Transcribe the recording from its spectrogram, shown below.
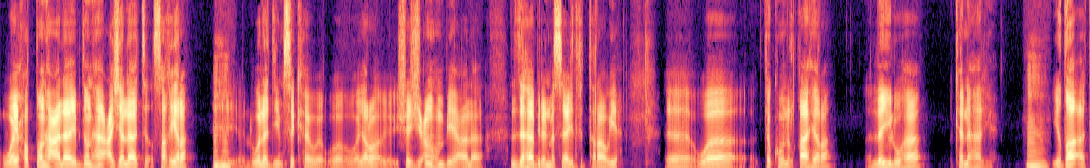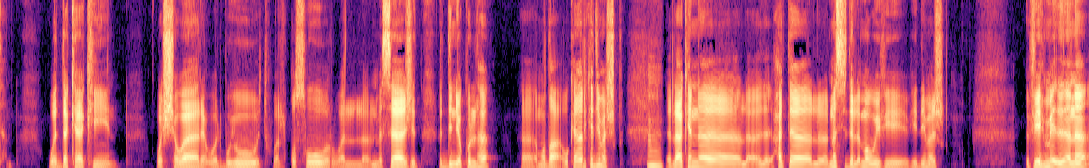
ويحطونها على يبدونها عجلات صغيرة. الولد يمسكها ويشجعونهم بها على الذهاب إلى المساجد في التراويح. آه، وتكون القاهرة ليلها كنهارها. إضاءة والدكاكين والشوارع والبيوت والقصور والمساجد. الدنيا كلها آه، مضاء. وكذلك دمشق. لكن آه، حتى المسجد الأموي في في دمشق فيه مئذنة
